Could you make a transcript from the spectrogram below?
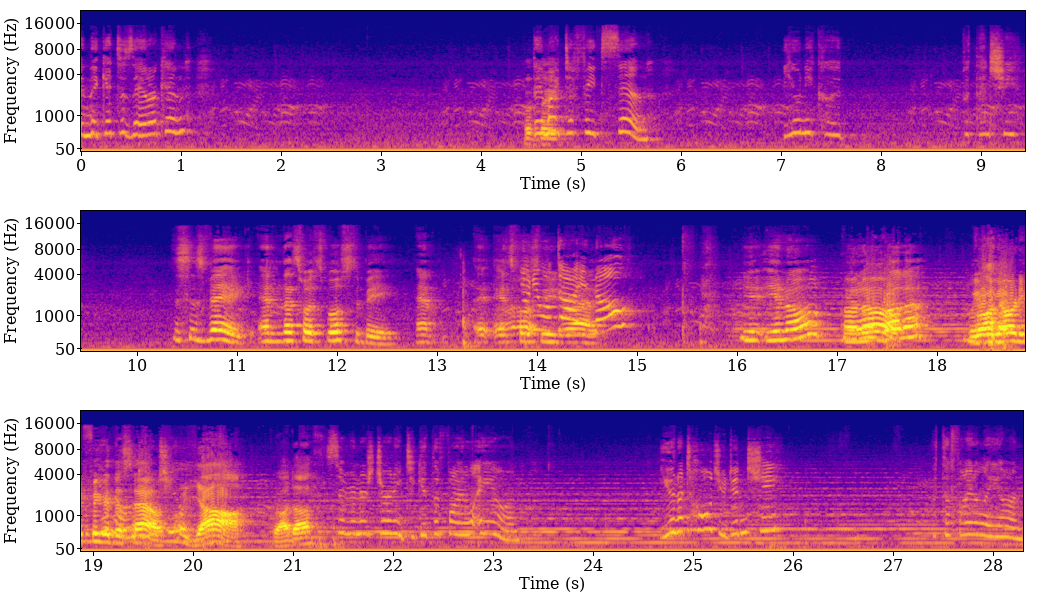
and they get to Zanarkand, But they, they- might defeat Sin. Uni could. But then she. This is vague, and that's what it's supposed to be. And it, it's supposed Uni to will be die, dramatic. no? You, you know? Oh, you Oh, know, no. brother? we, we already figured this out. Oh yeah, brother. Summoner's journey to get the final Aeon. Yuna told you, didn't she? With the final Aeon,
